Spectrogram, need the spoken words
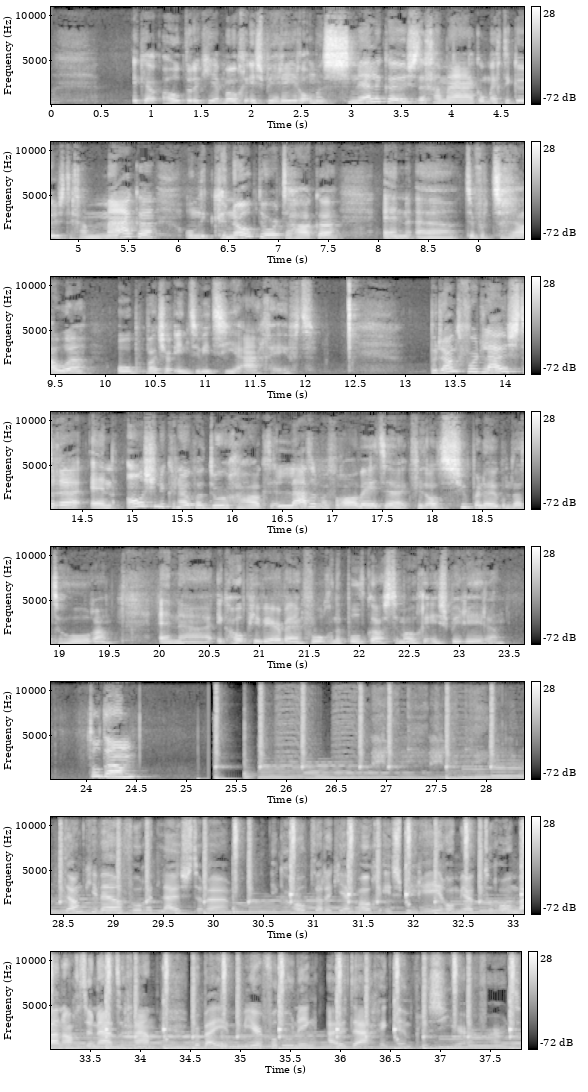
Ik hoop dat ik je heb mogen inspireren om een snelle keuze te gaan maken. Om echt die keuze te gaan maken. Om die knoop door te hakken. En uh, te vertrouwen op wat jouw intuïtie je aangeeft. Bedankt voor het luisteren. En als je de knoop hebt doorgehakt, laat het me vooral weten. Ik vind het altijd super leuk om dat te horen. En uh, ik hoop je weer bij een volgende podcast te mogen inspireren. Tot dan! Dankjewel voor het luisteren. Ik hoop dat ik je heb mogen inspireren om jouw droombaan achterna te gaan, waarbij je meer voldoening, uitdaging en plezier ervaart.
